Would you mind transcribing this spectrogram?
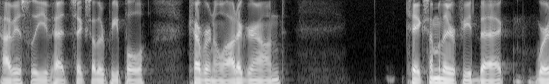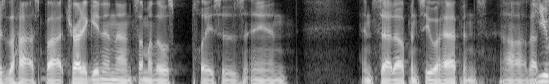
Obviously, you've had six other people covering a lot of ground. Take some of their feedback. Where's the hot spot? Try to get in on some of those places and and set up and see what happens. Uh, that's, do you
